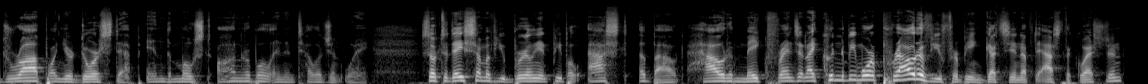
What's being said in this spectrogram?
drop on your doorstep in the most honorable and intelligent way. So today, some of you brilliant people asked about how to make friends, and I couldn't be more proud of you for being gutsy enough to ask the question.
